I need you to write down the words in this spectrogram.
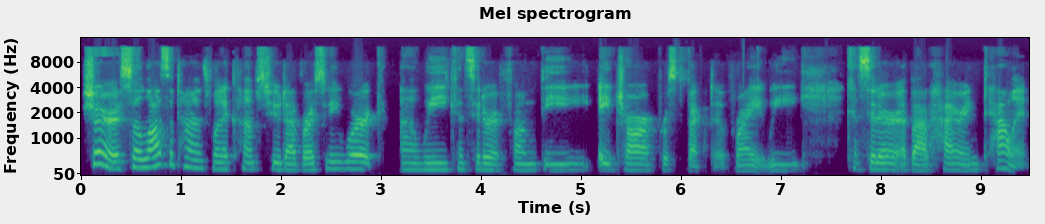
Sure. So, lots of times when it comes to diversity work, uh, we consider it from the HR perspective, right? We consider about hiring talent.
